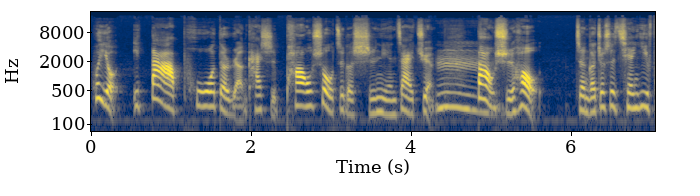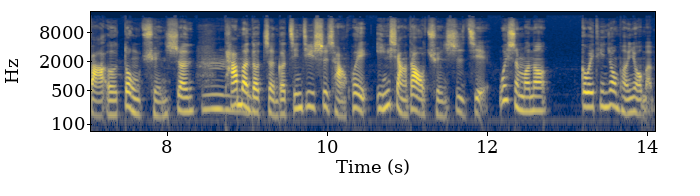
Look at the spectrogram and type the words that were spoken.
会有一大波的人开始抛售这个十年债券。嗯，到时候。整个就是牵一发而动全身，嗯，他们的整个经济市场会影响到全世界。为什么呢？各位听众朋友们，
